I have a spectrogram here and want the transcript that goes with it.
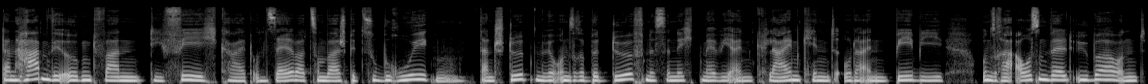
dann haben wir irgendwann die Fähigkeit, uns selber zum Beispiel zu beruhigen. Dann stülpen wir unsere Bedürfnisse nicht mehr wie ein Kleinkind oder ein Baby unserer Außenwelt über und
